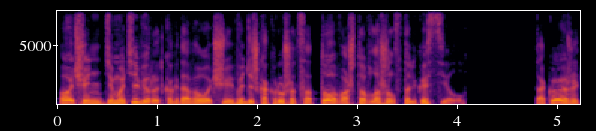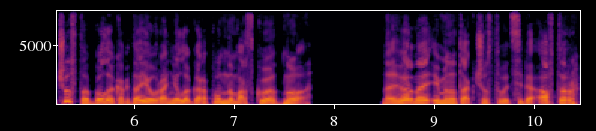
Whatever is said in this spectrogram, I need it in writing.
очень демотивирует, когда воочию видишь, как рушится то, во что вложил столько сил. Такое же чувство было, когда я уронила гарпун на морское дно. Наверное, именно так чувствует себя автор,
